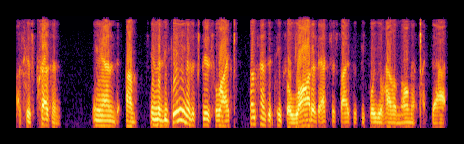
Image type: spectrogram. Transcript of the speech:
of His presence. And um, in the beginning of the spiritual life, sometimes it takes a lot of exercises before you'll have a moment like that.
